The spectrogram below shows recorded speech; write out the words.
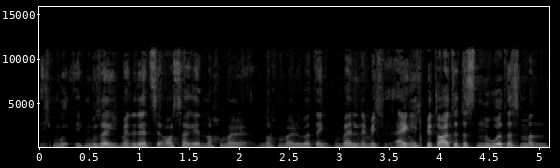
ich, mu ich muss eigentlich meine letzte Aussage nochmal noch mal überdenken, weil nämlich eigentlich bedeutet das nur, dass man,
